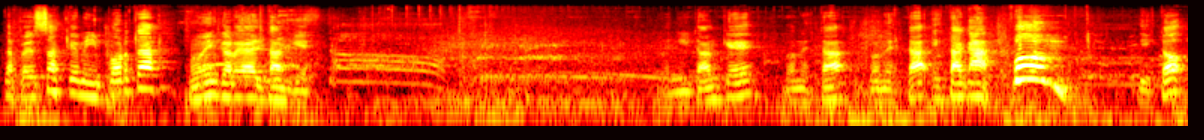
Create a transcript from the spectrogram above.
¿Te pensás que me importa? Me voy a encargar del tanque Vení tanque, ¿dónde está? ¿Dónde está? Está acá, ¡pum! Listo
